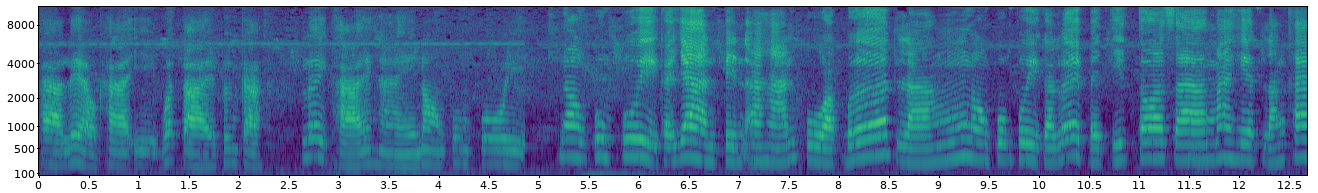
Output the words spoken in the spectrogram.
ขาแล้วขาอีกบ่าตายเพิ่นก็เลยขายให้น้องปุ้มปุ้ยน้องปุ้มปุ้ยก็ย่านเป็นอาหารปวกเบิดหลังน้องปุ้มปุ้ยก็เลยไปติดต่อสร้างมาเฮ็ดหลังคา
